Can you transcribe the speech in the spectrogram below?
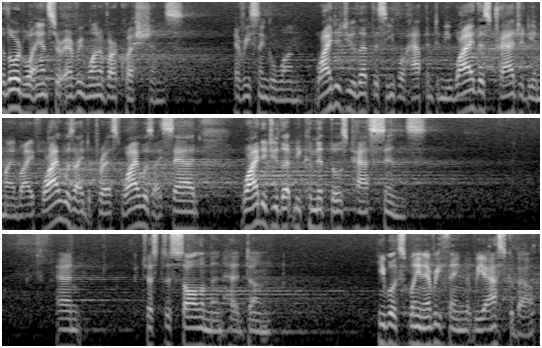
the Lord will answer every one of our questions, every single one. Why did you let this evil happen to me? Why this tragedy in my life? Why was I depressed? Why was I sad? Why did you let me commit those past sins? And just as Solomon had done, he will explain everything that we ask about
